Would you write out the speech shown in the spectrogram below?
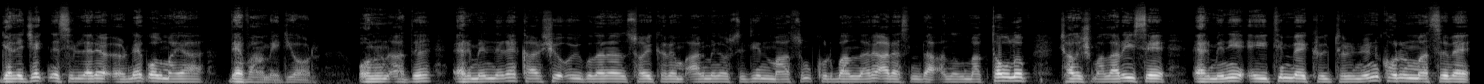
gelecek nesillere örnek olmaya devam ediyor. Onun adı Ermenilere karşı uygulanan soykırım Armenosid'in masum kurbanları arasında anılmakta olup çalışmaları ise Ermeni eğitim ve kültürünün korunması ve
